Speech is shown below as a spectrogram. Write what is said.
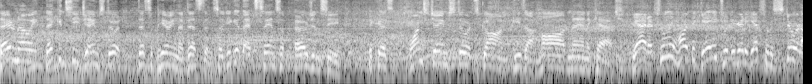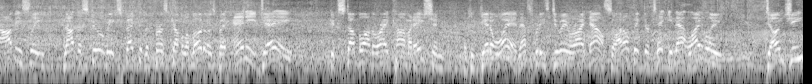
they're knowing they can see James Stewart disappearing in the distance, so you get that sense of urgency because once James Stewart's gone, he's a hard man to catch. Yeah, and it's really hard to gauge what you're going to get from Stewart. Obviously, not the Stewart we expected the first couple of motos, but any day could stumble on the right combination and could get away, and that's what he's doing right now. So I don't think they're taking that lightly. Dungey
